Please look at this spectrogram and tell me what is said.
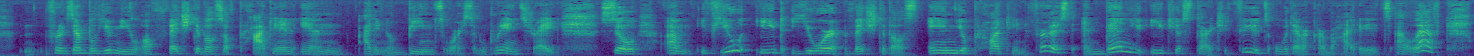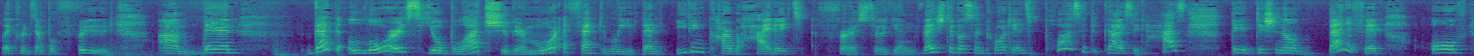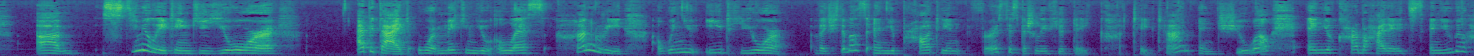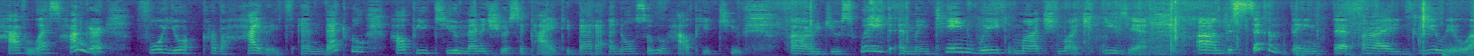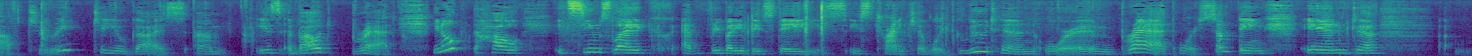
for example, your meal of vegetables, of protein, and I don't know, beans or some grains, right? So um, if you eat your vegetables and your protein first, and then you eat your starchy foods or whatever carbohydrates are left, like for example, food, um, then that lowers your blood sugar more effectively than eating carbohydrates So again, vegetables and proteins. Plus, it guys, it has the additional benefit of um, stimulating your appetite or making you less hungry when you eat your vegetables and your protein first, especially if you take take time and chew well, and your carbohydrates, and you will have less hunger for your carbohydrates, and that will help you to manage your satiety better, and also will help you to uh, reduce weight and maintain weight much much easier. Um, the second thing that I really love to read to you guys um, is about bread. You know how it seems like everybody these days is trying to avoid gluten or um, bread or something, and uh,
